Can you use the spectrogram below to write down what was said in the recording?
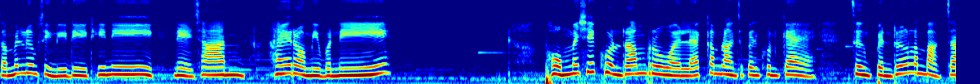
จะไม่ลืมสิ่งดีๆที่นี่ เนชั่น ให้เรามีวันนี้ ผมไม่ใช่คนร่ำรวยและกำลังจะเป็นคนแก่ จึงเป็นเรื่องลำบากใจ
